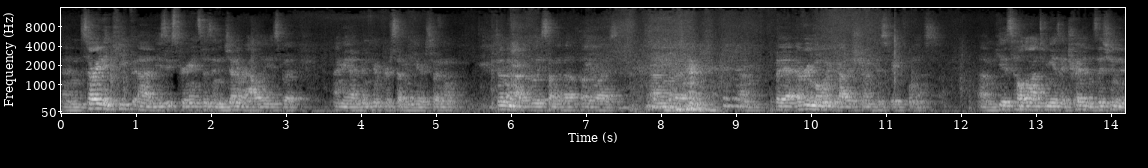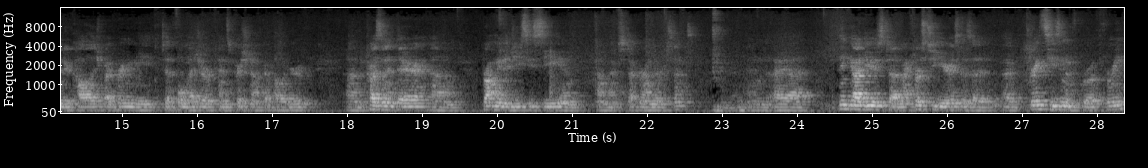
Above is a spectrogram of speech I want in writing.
And sorry to keep uh, these experiences in generalities, but I mean, I've been here for seven years, so I don't, don't know how to really sum it up otherwise. Um, but, um, but yeah, every moment God has shown his faithfulness. Um, he has held on to me as I transitioned into college by bringing me to Full Measure of Penn's Christian Acapella Group. Um, the president there um, brought me to GCC, and um, I've stuck around ever since. And I uh, think God used uh, my first two years as a, a great season of growth for me.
